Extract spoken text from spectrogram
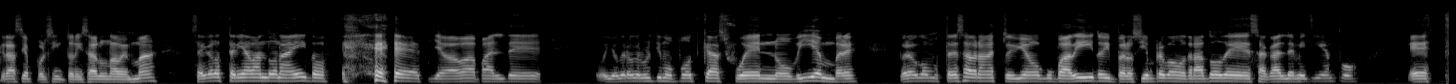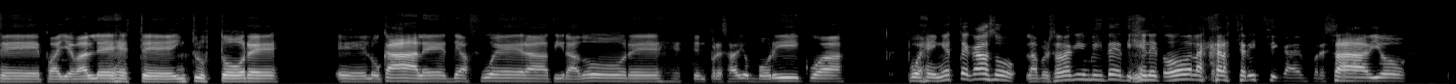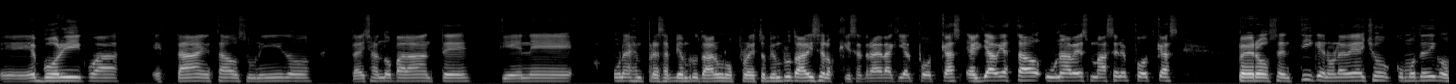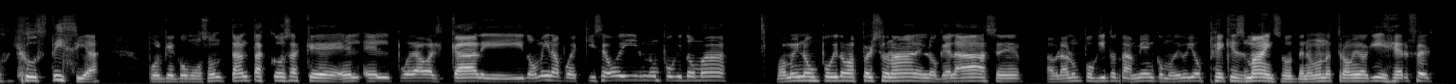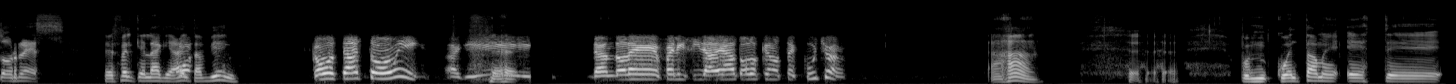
Gracias por sintonizar una vez más. Sé que los tenía abandonaditos. Llevaba par de. Yo creo que el último podcast fue en noviembre. Pero como ustedes sabrán, estoy bien ocupadito. Y, pero siempre cuando trato de sacar de mi tiempo este, para llevarles este, instructores eh, locales de afuera, tiradores, este, empresarios boricuas. Pues en este caso, la persona que invité tiene todas las características: empresario, eh, es boricua, está en Estados Unidos, está echando para adelante, tiene unas empresas bien brutales, unos proyectos bien brutales y se los quise traer aquí al podcast. Él ya había estado una vez más en el podcast, pero sentí que no le había hecho, como te digo, justicia, porque como son tantas cosas que él, él puede abarcar y, y domina, pues quise oírme un poquito más, vamos a irnos un poquito más personal en lo que él hace, hablar un poquito también, como digo yo, pick his mind. So, tenemos nuestro amigo aquí, Herfer Torres. Herfer, ¿qué es la que hay? ¿Estás bien? ¿Cómo estás, Tommy? Aquí dándole felicidades a todos los que nos te escuchan. Ajá. Pues cuéntame, este,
